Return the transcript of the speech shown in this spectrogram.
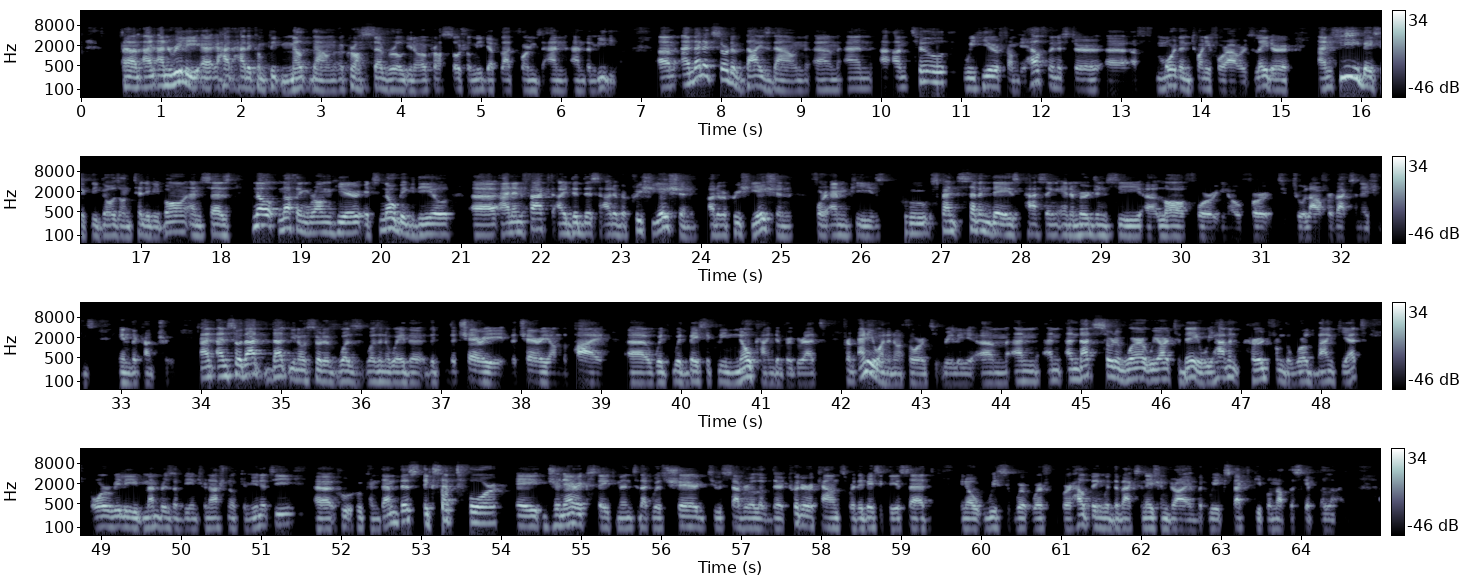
Um, and, and really uh, had had a complete meltdown across several, you know, across social media platforms and and the media. Um, and then it sort of dies down, um, and uh, until we hear from the health minister uh, more than 24 hours later, and he basically goes on Télé and says, "No, nothing wrong here. It's no big deal. Uh, and in fact, I did this out of appreciation, out of appreciation for MPs who spent seven days passing an emergency uh, law for you know for to, to, allow for vaccinations in the country. And and so that that you know sort of was was in a way the the, the cherry the cherry on the pie uh, with with basically no kind of regret from anyone in authority really um, and and and that's sort of where we are today we haven't heard from the world bank yet or really members of the international community uh, who, who condemned this, except for a generic statement that was shared to several of their Twitter accounts where they basically said, you know, we, we're, we're, we're helping with the vaccination drive, but we expect people not to skip the line.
